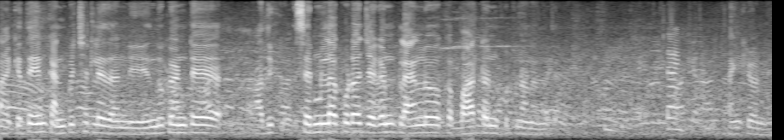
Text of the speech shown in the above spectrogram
నాకైతే ఏం కనిపించట్లేదండి. ఎందుకంటే అది షర్మిల కూడా జగన్ ప్లాన్లో ఒక పార్ట్ అనుకుంటున్నాను అంతే. థ్యాంక్ యూ అండి.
